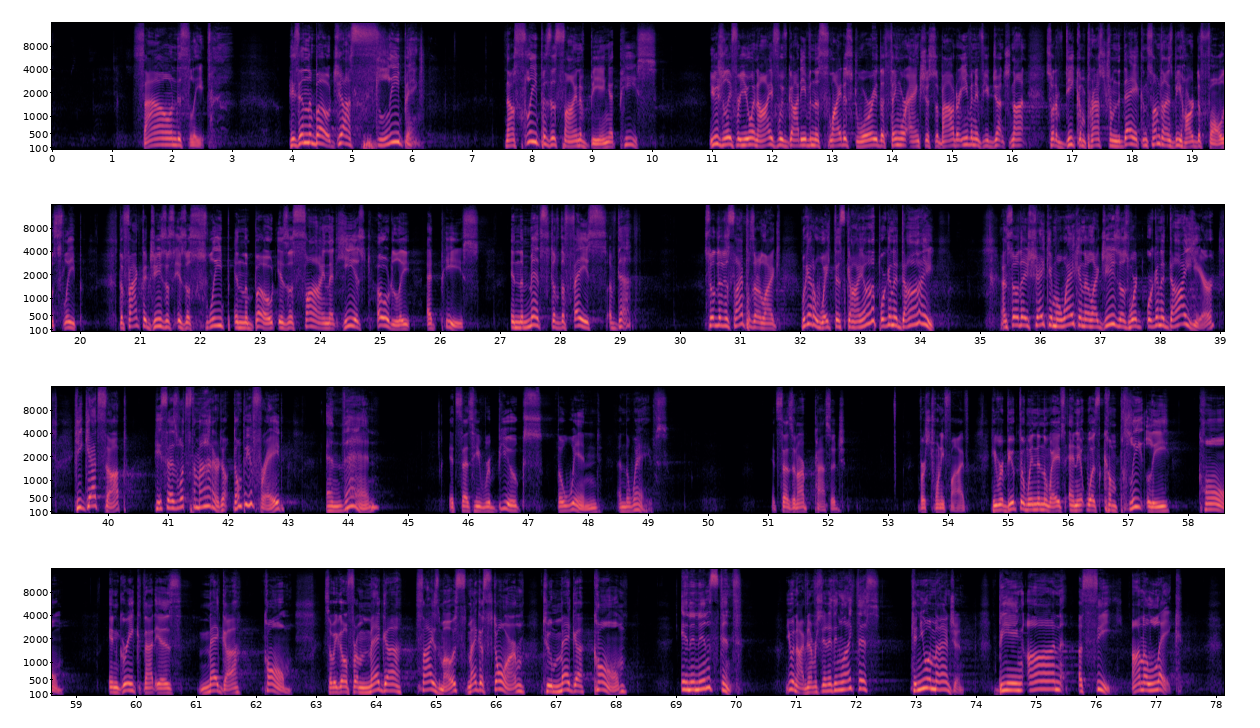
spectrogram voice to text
Sound asleep. He's in the boat, just sleeping. Now, sleep is a sign of being at peace. Usually, for you and I, if we've got even the slightest worry, the thing we're anxious about, or even if you're just not sort of decompressed from the day, it can sometimes be hard to fall asleep. The fact that Jesus is asleep in the boat is a sign that he is totally at peace in the midst of the face of death. So the disciples are like, we got to wake this guy up. We're going to die. And so they shake him awake and they're like, Jesus, we're, we're going to die here. He gets up. He says, What's the matter? Don't, don't be afraid. And then it says he rebukes the wind and the waves. It says in our passage, verse 25, he rebuked the wind and the waves, and it was completely calm. In Greek, that is mega calm. So we go from mega seismos, mega storm, to mega calm in an instant. You and I have never seen anything like this. Can you imagine being on a sea, on a lake,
